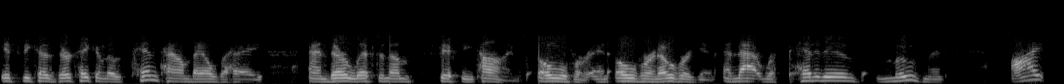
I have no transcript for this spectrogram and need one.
It's because they're taking those 10 pound bales of hay and they're lifting them 50 times over and over and over again. And that repetitive movement, I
